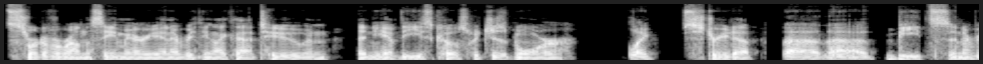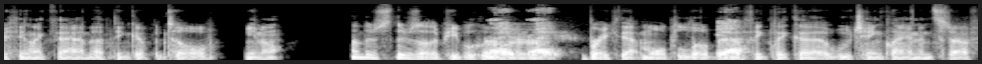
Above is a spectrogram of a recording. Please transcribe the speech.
sort of around the same area and everything like that too. And then you have the East Coast, which is more like straight up uh, uh, beats and everything like that. I think up until you know, well, there's there's other people who Right. Right. break that mold a little bit. I think like uh, Wu Tang Clan and stuff.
